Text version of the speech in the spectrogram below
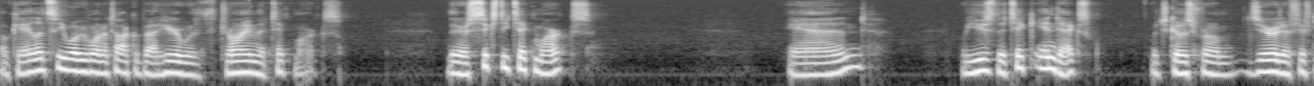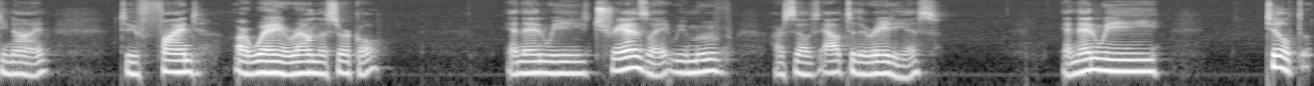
Okay, let's see what we want to talk about here with drawing the tick marks. There are 60 tick marks, and we use the tick index, which goes from 0 to 59, to find our way around the circle. And then we translate, we move ourselves out to the radius. And then we tilt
